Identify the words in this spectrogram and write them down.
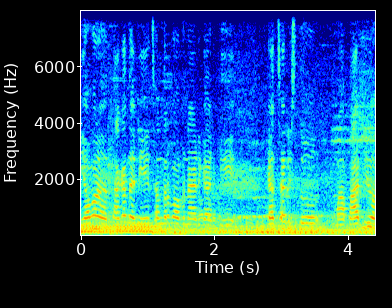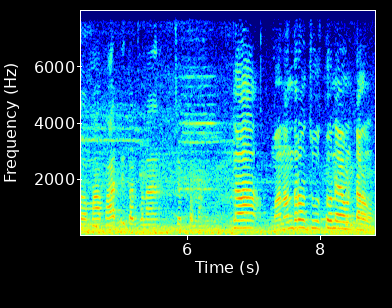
ఎవరు తగదని చంద్రబాబు నాయుడు గారికి హెచ్చరిస్తూ మా పార్టీ మా పార్టీ తరఫున చెప్తున్నాం. మనందరం చూస్తూనే ఉంటాం.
